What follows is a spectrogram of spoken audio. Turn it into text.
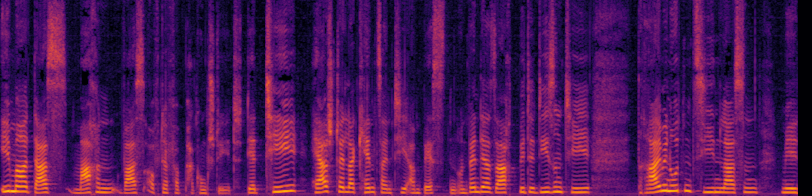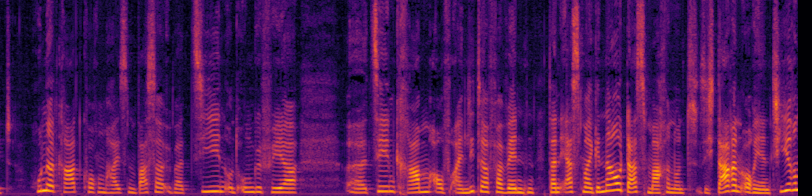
Immer das machen, was auf der Verpackung steht. Der Teehersteller kennt seinen Tee am besten. Und wenn der sagt, bitte diesen Tee drei Minuten ziehen lassen mit 100 Grad kochen heißen Wasser überziehen und ungefähr äh, 10 Gramm auf ein Liter verwenden, dann erstmal genau das machen und sich daran orientieren.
